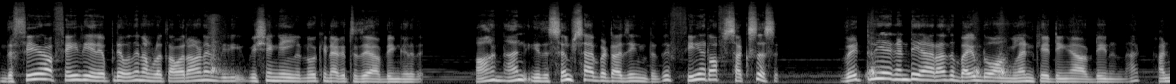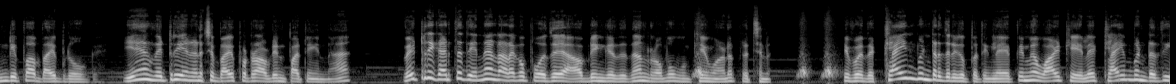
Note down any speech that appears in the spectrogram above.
இந்த ஃபியர் ஆஃப் ஃபெயிலியர் எப்படி வந்து நம்மளை தவறான வி- விஷயங்களை நோக்கி நகர்த்துது அப்படிங்கிறது. ஆனால் இது செல்ஃப் சாபிட்டாஜிங்கிறது ஃபியர் ஆஃப் சக்ஸஸ் வெற்றியை கண்டு யாராவது பயப்படுவாங்களான்னு கேட்டிங்க அப்படின்னா கண்டிப்பாக பயப்படுவாங்க. ஏன் வெற்றியை நினச்சி பயப்படுறோம் அப்படின்னு பார்த்தீங்கன்னா வெற்றிக்கு அடுத்தது என்ன நடக்க போகுது அப்படிங்கிறது தான் ரொம்ப முக்கியமான பிரச்சனை. இப்போ இந்த கிளைம் பண்ணுறது இருக்குது பார்த்தீங்களா எப்பயுமே வாழ்க்கையில் கிளைம் பண்ணுறது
